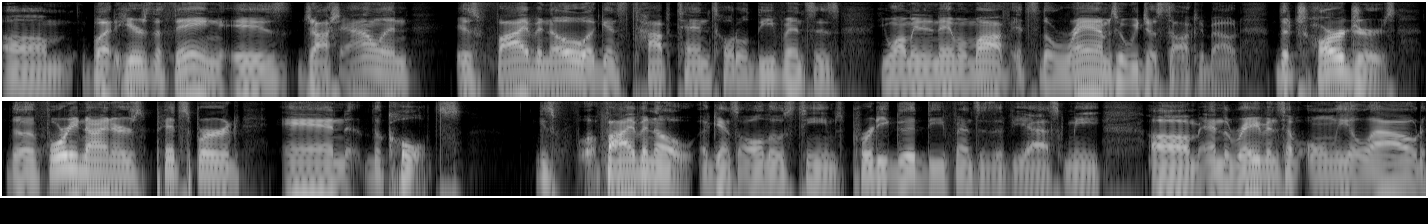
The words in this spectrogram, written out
Um, but here's the thing: is Josh Allen is five and zero oh against top ten total defenses. You want me to name them off? It's the Rams, who we just talked about, the Chargers, the 49ers, Pittsburgh, and the Colts. He's five and zero oh against all those teams. Pretty good defenses, if you ask me. Um, and the Ravens have only allowed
